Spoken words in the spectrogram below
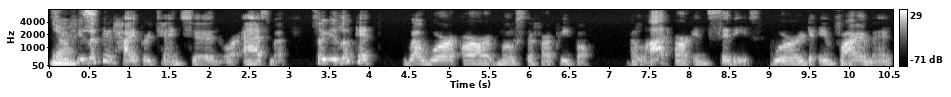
Yes. So if you look at hypertension or asthma, so you look at, well, where are most of our people? A lot are in cities where the environment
